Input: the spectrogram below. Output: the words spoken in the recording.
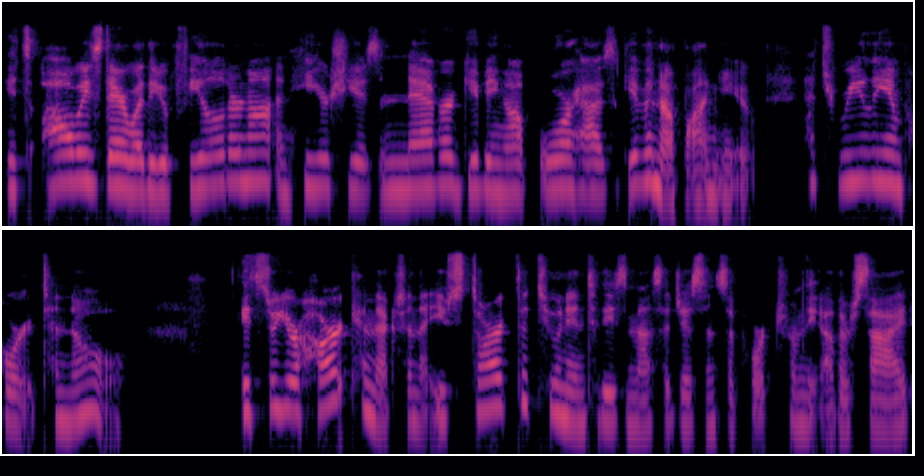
It's always there, whether you feel it or not. And he or she is never giving up or has given up on you. That's really important to know. It's through your heart connection that you start to tune into these messages and support from the other side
